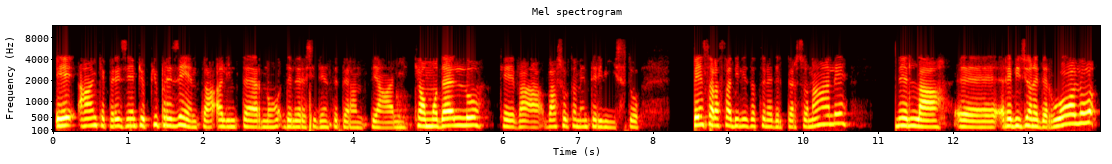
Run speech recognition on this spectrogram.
e anche per esempio più presenza all'interno delle residenze per anziani, che è un modello che va, va assolutamente rivisto. Penso alla stabilizzazione del personale, nella eh, revisione del ruolo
